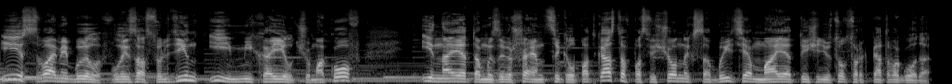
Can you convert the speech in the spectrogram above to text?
И с вами был Влайза Сульдин и Михаил Чумаков. И на этом мы завершаем цикл подкастов, посвященных событиям мая 1945 года.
